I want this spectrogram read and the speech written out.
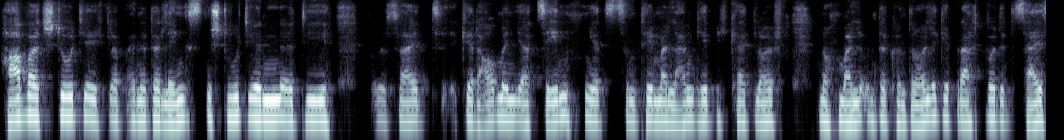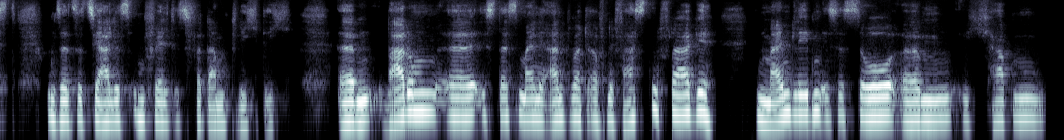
Harvard-Studie, ich glaube, eine der längsten Studien, äh, die seit geraumen Jahrzehnten jetzt zum Thema Langlebigkeit läuft, nochmal unter Kontrolle gebracht wurde. Das heißt, unser soziales Umfeld ist verdammt wichtig. Ähm, warum äh, ist das meine Antwort auf eine Fastenfrage? In meinem Leben ist es so, ähm, ich habe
